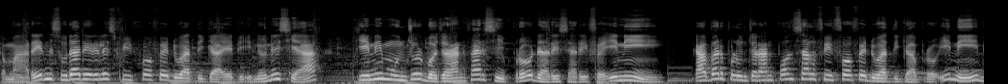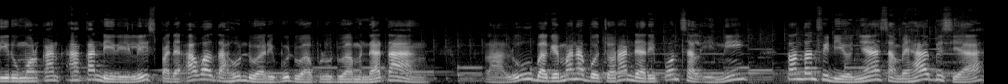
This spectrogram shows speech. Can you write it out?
Kemarin sudah dirilis Vivo V23e di Indonesia, kini muncul bocoran versi Pro dari seri V ini. Kabar peluncuran ponsel Vivo V23 Pro ini dirumorkan akan dirilis pada awal tahun 2022 mendatang. Lalu bagaimana bocoran dari ponsel ini? Tonton videonya sampai habis ya.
